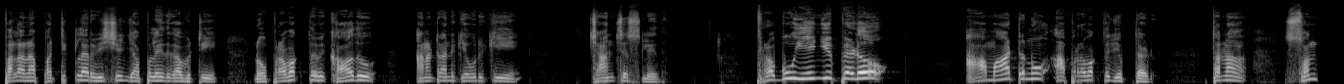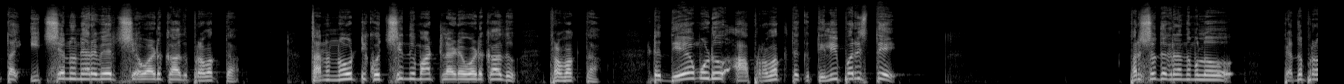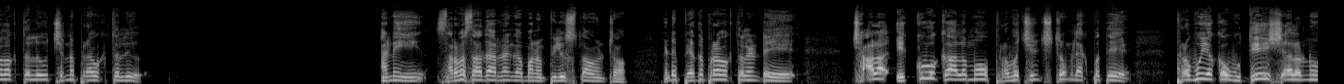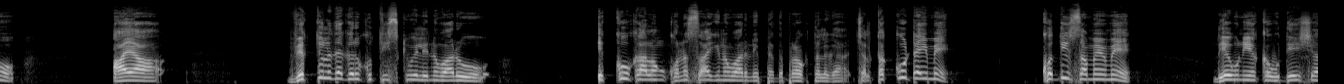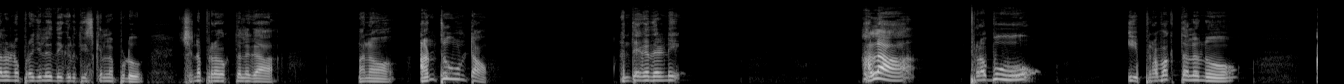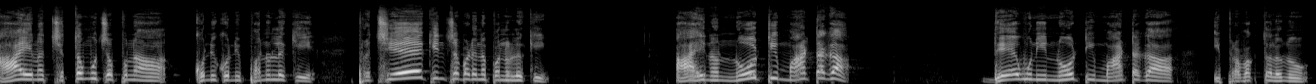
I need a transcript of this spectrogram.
పలానా పర్టికులర్ విషయం చెప్పలేదు కాబట్టి నువ్వు ప్రవక్తవి కాదు అనటానికి ఎవరికి ఛాన్సెస్ లేదు. ప్రభు ఏం చెప్పాడో ఆ మాటను ఆ ప్రవక్త చెప్తాడు. తన సొంత ఇచ్ఛను నెరవేర్చేవాడు కాదు ప్రవక్త. తన నోటికొచ్చింది మాట్లాడేవాడు కాదు ప్రవక్త. అంటే దేవుడు ఆ ప్రవక్తకు తెలియపరిస్తే పరిశుద్ధ గ్రంథంలో పెద్ద ప్రవక్తలు చిన్న ప్రవక్తలు అని సర్వసాధారణంగా మనం పిలుస్తూ ఉంటాం. అంటే పెద్ద ప్రవక్తలు అంటే చాలా ఎక్కువ కాలము ప్రవచించటం లేకపోతే ప్రభు యొక్క ఉద్దేశాలను ఆయా వ్యక్తుల దగ్గరకు తీసుకువెళ్ళిన వారు ఎక్కువ కాలం కొనసాగిన వారిని పెద్ద ప్రవక్తలుగా చాలా తక్కువ టైమే కొద్ది సమయమే దేవుని యొక్క ఉద్దేశాలను ప్రజల దగ్గర తీసుకెళ్ళినప్పుడు చిన్న ప్రవక్తలుగా మనం అంటూ ఉంటాం. అంతే కదండి? అలా ప్రభువు ఈ ప్రవక్తలను ఆయన చిత్తము చొప్పున కొన్ని కొన్ని పనులకి ప్రత్యేకించబడిన పనులకి ఆయన నోటి మాటగా దేవుని నోటి మాటగా ఈ ప్రవక్తలను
